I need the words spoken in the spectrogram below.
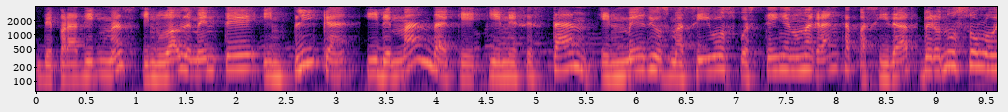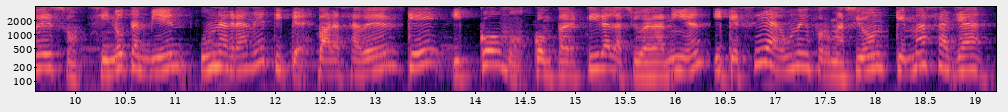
de paradigmas. Indudablemente implica y demanda que quienes están en medios masivos pues tengan una gran capacidad, pero no solo eso, sino también una gran ética para saber qué y cómo compartir a la ciudadanía y que sea una información que más allá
